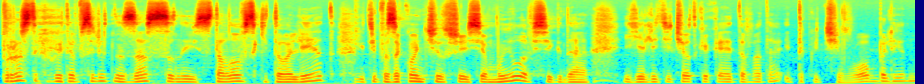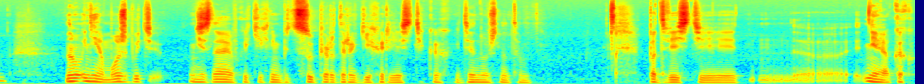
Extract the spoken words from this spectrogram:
просто какой-то абсолютно зассанный столовский туалет, и, типа закончившееся мыло всегда, еле течет какая-то вода, и такой, чего, блин? Ну, не, может быть, не знаю, в каких-нибудь супер дорогих рестиках, где нужно там по 200... Э, не, как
